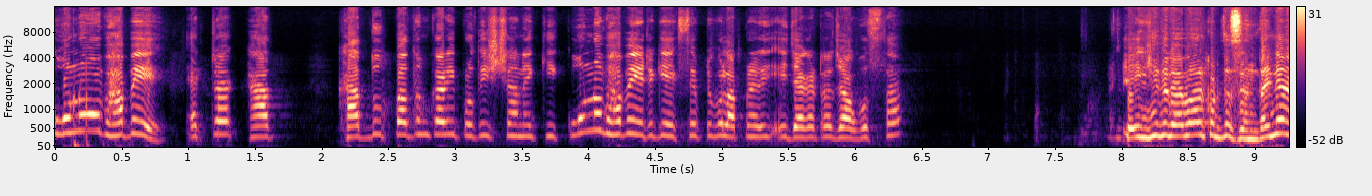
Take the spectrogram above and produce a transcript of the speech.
কোনোভাবে একটা খাদ খাদ্য উৎপাদনকারী প্রতিষ্ঠানে কি কোনোভাবে এটা কি অ্যাকসেপ্টেবল আপনার এই- জায়গাটার যা অবস্থা? এই ঘি ব্যবহার করতেছেন তাই না?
